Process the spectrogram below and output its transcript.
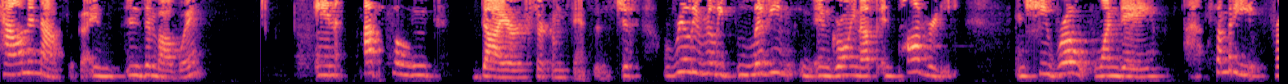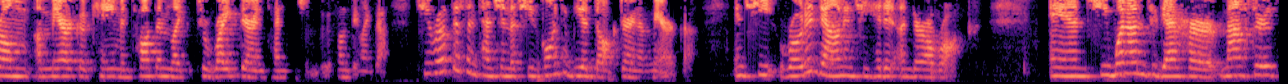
town in Africa in in Zimbabwe in absolute dire circumstances, just really really living and growing up in poverty. And she wrote one day somebody from America came and taught them like to write their intentions or something like that. She wrote this intention that she's going to be a doctor in America and she wrote it down and she hid it under a rock. And she went on to get her master's,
